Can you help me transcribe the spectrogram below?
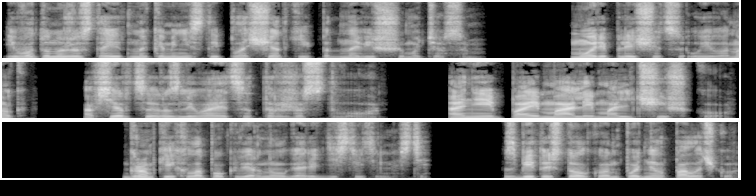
и вот он уже стоит на каменистой площадке под нависшим утесом. Море плещется у его ног, а в сердце разливается торжество. Они поймали мальчишку. Громкий хлопок вернул Гарри к действительности. Сбитый с толку, он поднял палочку,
